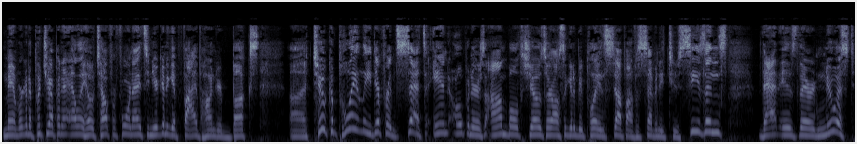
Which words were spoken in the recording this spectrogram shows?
Man, we're going to put you up in an LA hotel for four nights and you're going to get 500 bucks. Uh, two completely different sets and openers on both shows. They're also going to be playing stuff off of 72 seasons. That is their newest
